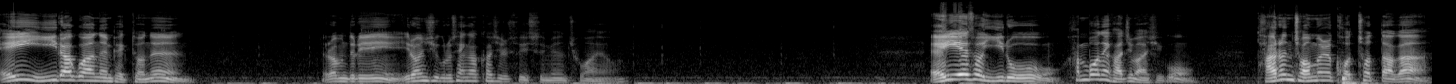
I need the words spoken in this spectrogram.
A2라고 하는 벡터는 여러분들이 이런 식으로 생각하실 수 있으면 좋아요. A에서 2로 한 번에 가지 마시고 다른 점을 거쳤다가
